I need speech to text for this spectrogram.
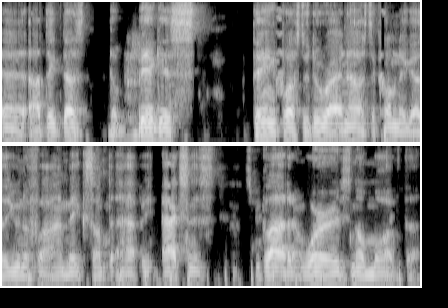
And I think that's the biggest thing for us to do right now is to come together, unify, and make something happen. Actions speak louder than words. No more of the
